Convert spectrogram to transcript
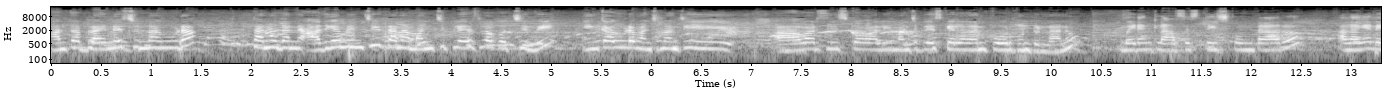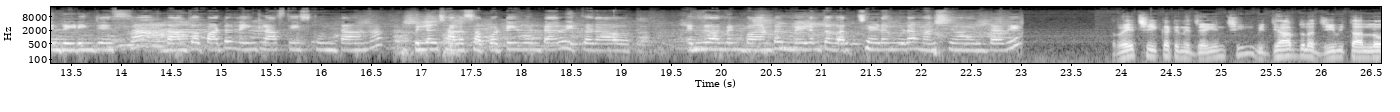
అంత బ్లైండ్నెస్ ఉన్నా కూడా తను దాన్ని అధిగమించి తన మంచి ప్లేస్లోకి వచ్చింది. ఇంకా కూడా మంచి మంచి అవార్డ్స్ తీసుకోవాలి మంచి ప్లేస్కి వెళ్ళాలని కోరుకుంటున్నాను. మేడం క్లాసెస్ తీసుకుంటారు. అలాగే నేను రీడింగ్ చేస్తా. దాంతోపాటు నేను క్లాస్ తీసుకుంటాను. పిల్లలు చాలా సపోర్టివ్గా ఉంటారు. ఇక్కడ ఎన్విరాన్మెంట్ బాగుంటుంది. మేడంతో వర్క్ చేయడం కూడా మంచిగా ఉంటుంది. రేచీకటిని జయించి విద్యార్థుల జీవితాల్లో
